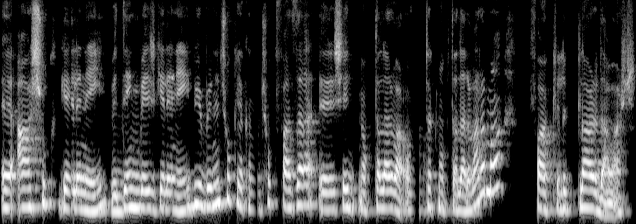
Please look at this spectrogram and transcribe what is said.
E, aşık geleneği ve dengbej geleneği birbirine çok yakın. Çok fazla e, şey noktalar var, ortak noktalar var ama farklılıklar da var.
